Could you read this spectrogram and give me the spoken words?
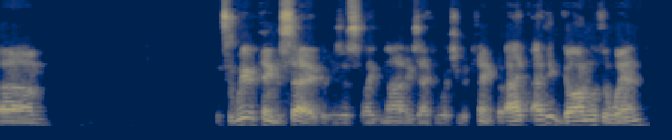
um, it's a weird thing to say because it's like not exactly what you would think. But I, I think Gone with the Wind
